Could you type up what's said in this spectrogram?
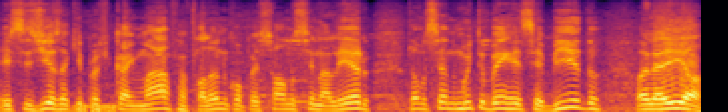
esses dias aqui para ficar em Mafra, falando com o pessoal no sinaleiro. Estamos sendo muito bem recebidos. Olha aí, ó.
